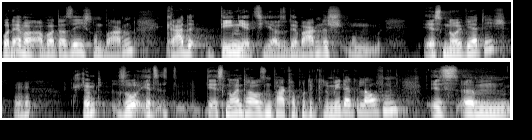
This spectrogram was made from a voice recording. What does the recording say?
whatever. Aber da sehe ich so einen Wagen. Gerade den jetzt hier. Also der Wagen ist, er ist neuwertig. Stimmt? So, jetzt ist, der ist 9000 paar kaputte Kilometer gelaufen, ist, ähm,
